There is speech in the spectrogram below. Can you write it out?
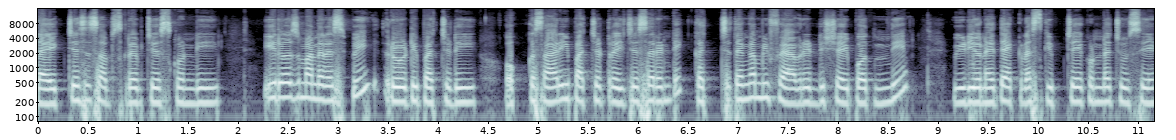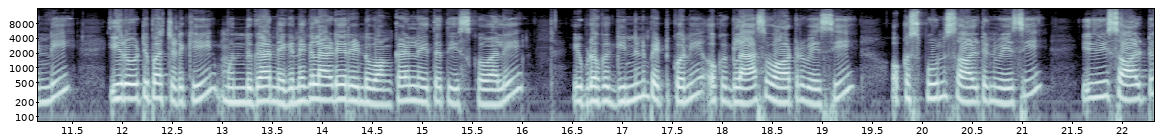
లైక్ చేసి సబ్స్క్రైబ్ చేసుకోండి. ఈరోజు మన రెసిపీ రోటి పచ్చడి. ఒక్కసారి ఈ పచ్చడి ట్రై చేశారంటే ఖచ్చితంగా మీ ఫేవరెట్ డిష్ అయిపోతుంది. వీడియోనైతే ఎక్కడ స్కిప్ చేయకుండా చూసేయండి. ఈ రోటి పచ్చడికి ముందుగా నెగనెగలాడే రెండు వంకాయలను అయితే తీసుకోవాలి. ఇప్పుడు ఒక గిన్నెని పెట్టుకొని ఒక గ్లాస్ వాటర్ వేసి ఒక స్పూన్ సాల్ట్ని వేసి ఈ సాల్ట్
